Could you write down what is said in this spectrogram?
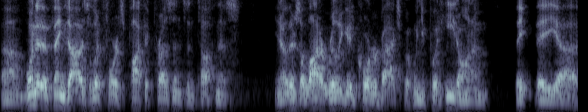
Uh, one of the things I always look for is pocket presence and toughness. You know, there's a lot of really good quarterbacks, but when you put heat on them, they they uh,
